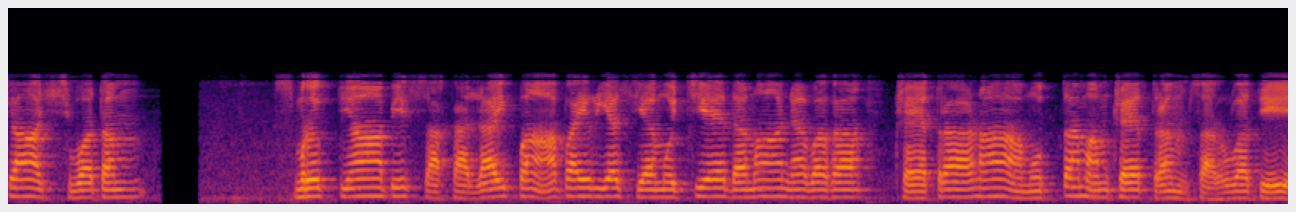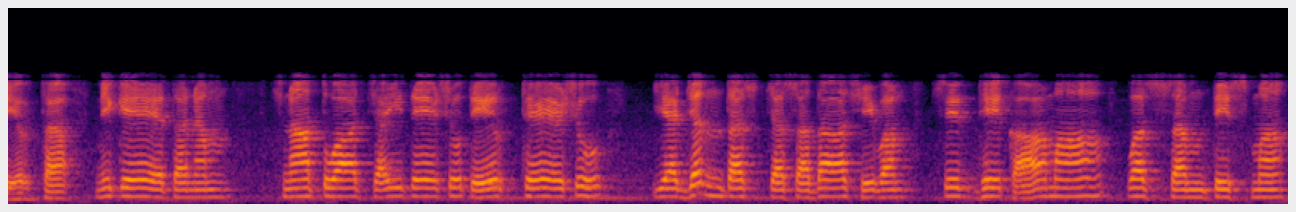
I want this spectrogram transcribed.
शाश्वतम्। स्मृत्यापि सकलैः पापैर्यस्य मुच्येदमानवः क्षेत्राणामुत्तमं क्षेत्रं सर्वतीर्थनिकेतनं। स्नात्वा चैतेषु तीर्थेषु यजन्तश्च सदाशिवं सिद्धिकामा वसन्ति स्म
